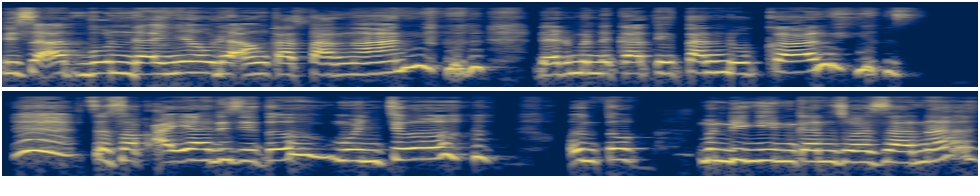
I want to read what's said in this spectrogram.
di saat bundanya udah angkat tangan dan mendekati tandukan sosok ayah di situ muncul untuk mendinginkan suasana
